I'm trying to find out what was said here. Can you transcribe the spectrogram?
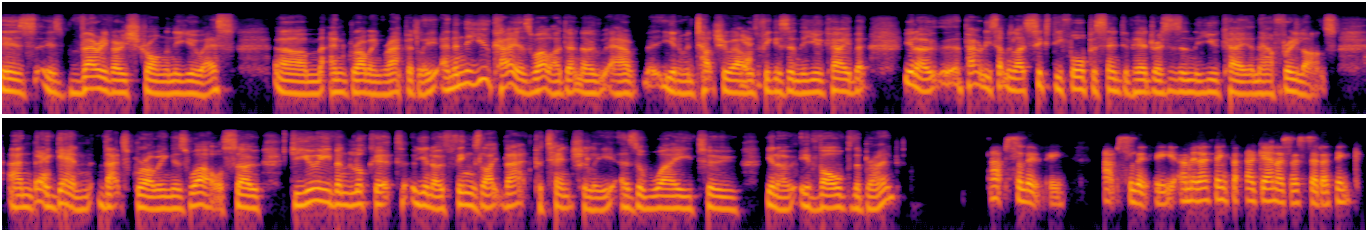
is is very very strong in the US um, and growing rapidly. And in the UK as well I don't know how you know in touch you are yeah. with figures in the UK but you know apparently something like 64% of hairdressers in the UK are now freelance. And yeah. again that's growing as well. So do you even look at you know things like that potentially as a way to you know evolve the brand? Absolutely Absolutely. I mean, I think that, again, as I said, I think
